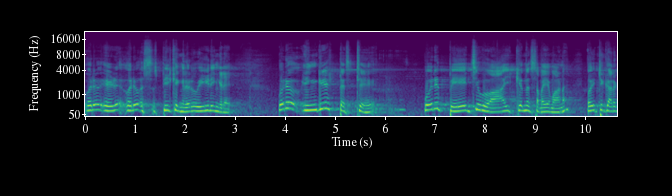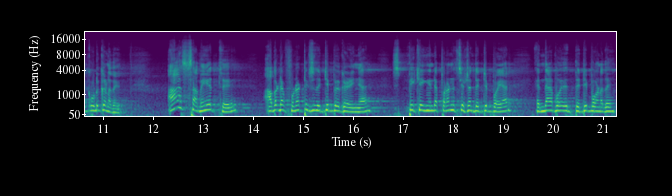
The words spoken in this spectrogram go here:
ഒരു എഴു ഒരു സ്പീക്കിങ്ങിൽ ഒരു റീഡിങ്ങിൽ ഒരു ഇംഗ്ലീഷ് ടെസ്റ്റ് ഒരു പേജ് വായിക്കുന്ന സമയമാണ് വൈറ്റിക്കാരൊക്കെ കൊടുക്കുന്നത് ആ സമയത്ത് അവരുടെ ഫുണറ്റിക്സ് തെറ്റിപ്പോയി കഴിഞ്ഞാൽ സ്പീക്കിങ്ങിന്റെ പ്രൊണൗൺസിയേഷൻ തെറ്റിപ്പോയാൽ എന്താണ് പോയി തെറ്റിപ്പോണത്?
